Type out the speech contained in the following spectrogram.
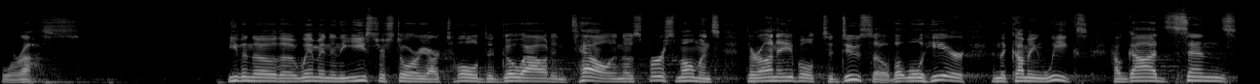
for us. Even though the women in the Easter story are told to go out and tell, in those first moments, they're unable to do so. But we'll hear in the coming weeks how God sends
